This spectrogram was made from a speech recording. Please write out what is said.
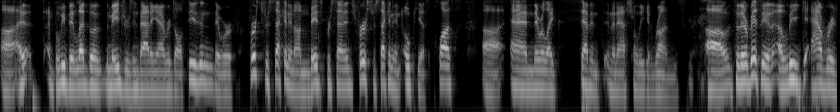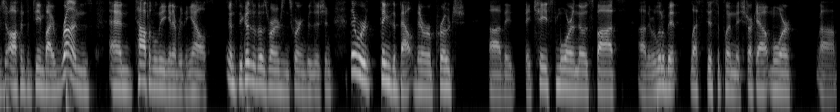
Uh, I, I, believe they led the, the majors in batting average all season. They were first or second in on base percentage, first or second in OPS plus, uh, and they were like seventh in the National League in runs. Uh, so they were basically a, league average offensive team by runs and top of the league and everything else. And it's because of those runners in scoring position. There were things about their approach. Uh, they they chased more in those spots. Uh, they were a little bit less disciplined. They struck out more. Um,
